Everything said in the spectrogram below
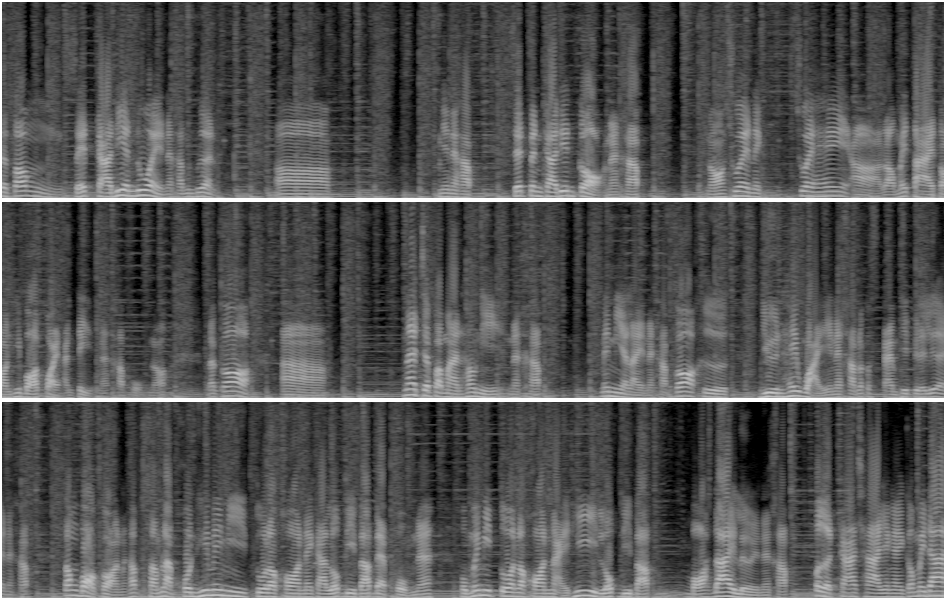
จะต้องเซตการเดียนด้วยนะครับเพื่อนๆนี่นะครับเซตเป็นการเดียนเกราะนะครับเนาะช่วยในช่วยให้เราไม่ตายตอนที่บอสปล่อยอันตินะครับผมเนาะแล้วก็น่าจะประมาณเท่านี้นะครับ ไม่มีอะไรนะครับ ก็คือยืนให้ไหวนะครับ แล้วก็สแปมพิษไปเรื่อยๆนะครับ ต้องบอกก่อนนะครับสำหรับคนที่ไม่มีตัวละครในการลบดีบัฟแบบผมนะ ผมไม่มีตัวละครไหนที่ลบดีบัฟบอสได้เลยนะครับ เปิดกาชายังไงก็ไม่ได้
